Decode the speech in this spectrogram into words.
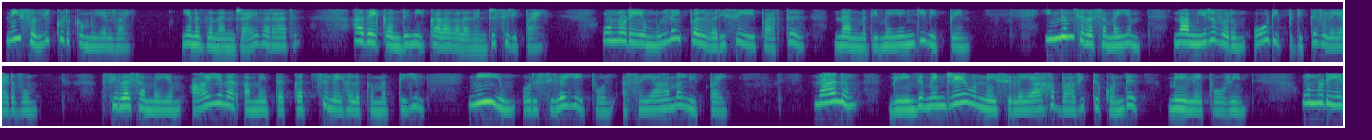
நீ சொல்லிக் கொடுக்க முயல்வாய். எனக்கு நன்றாய் வராது. அதைக் கண்டு நீ கலகலவென்று சிரிப்பாய். உன்னுடைய முல்லைப்பல் வரிசையை பார்த்து நான் மதிமயங்கி நிற்பேன். இன்னும் சில சமயம் நாம் இருவரும் ஓடிப்பிடித்து விளையாடுவோம். சில சமயம் ஆயனர் அமைத்த கற்சிலைகளுக்கு மத்தியில் நீயும் ஒரு சிலையைப் போல் அசையாமல் நிற்பாய். நானும் வேண்டுமென்றே உன்னை சிலையாக பாவித்துக் கொண்டு மேலே போவேன். உன்னுடைய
